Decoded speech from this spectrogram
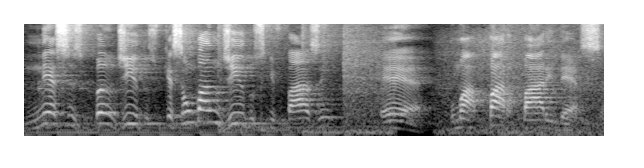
nesses bandidos, porque são bandidos que fazem é, uma barbárie dessa.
